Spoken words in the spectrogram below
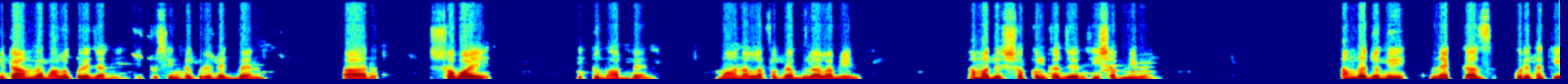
এটা আমরা ভালো করে জানি। একটু চিন্তা করে দেখবেন আর সবাই একটু ভাববেন। মহান আল্লাহ ফাকরাবুল আলমিন আমাদের সকল কাজের হিসাব নিবেন। আমরা যদি নেক কাজ করে থাকি,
